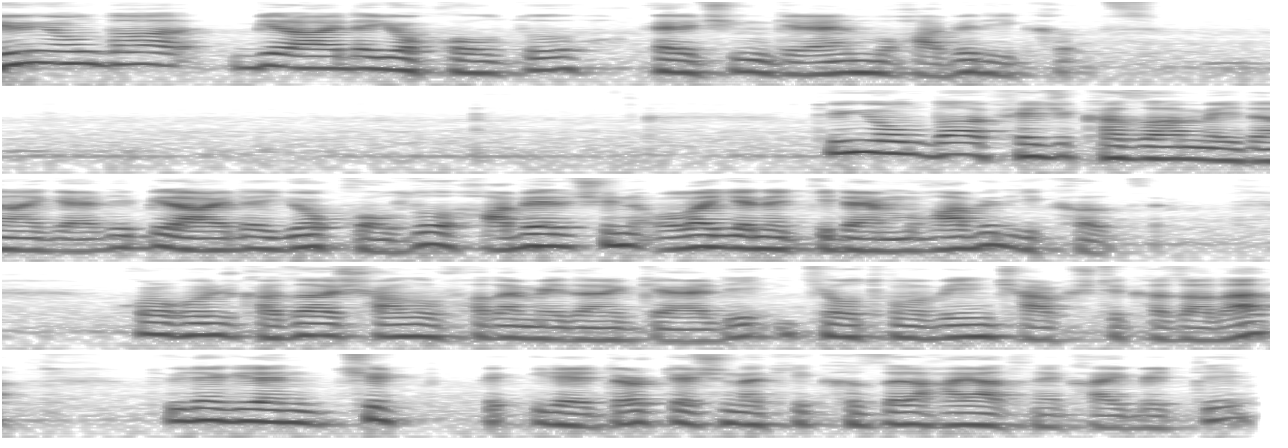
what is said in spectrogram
Düğün yolunda bir aile yok oldu. Haber için giren muhabir yıkıldı. Düğün yolunda feci kaza meydana geldi. Bir aile yok oldu. Haber için olay yerine giden muhabir yıkıldı. Korkunç kaza Şanlıurfa'da meydana geldi. İki otomobilin çarpıştığı kazada düğüne giden çift ile 4 yaşındaki kızları hayatını kaybetti.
